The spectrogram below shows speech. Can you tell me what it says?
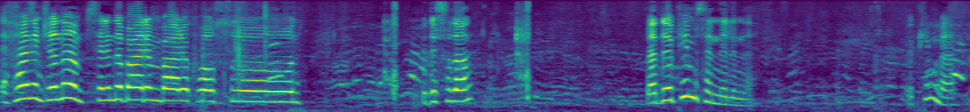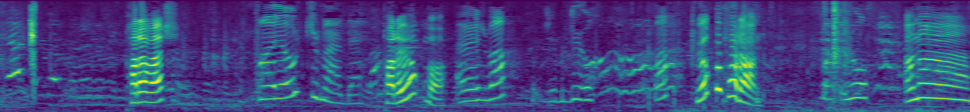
Efendim canım, senin de bayram mübarek olsun. Bir de şuradan. Ben de öpeyim mi senin elini? Öpeyim mi? Para ver. Para yok ki bende. Para yok mu? Evet bak. Şimdi yok. Bak. Yok mu paran? Bak yok. Ana.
